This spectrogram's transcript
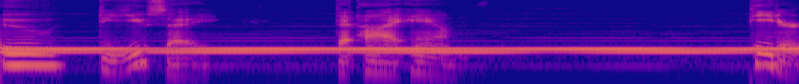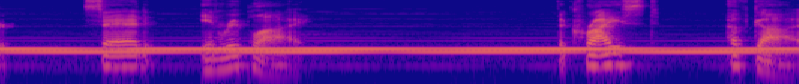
who do you say that I am? Peter said in reply, The Christ of God.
